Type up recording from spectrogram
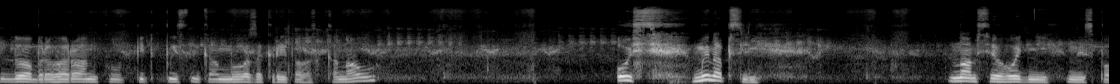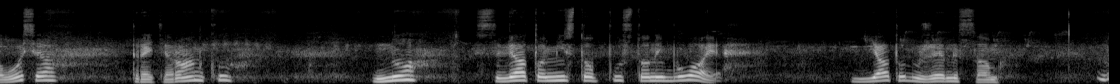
Доброго ранку підписникам мого закритого каналу. Ось ми на пслі. Нам сьогодні не спалося. Третя ранку. Но свято місто пусто не буває. Я тут вже не сам. Ну,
